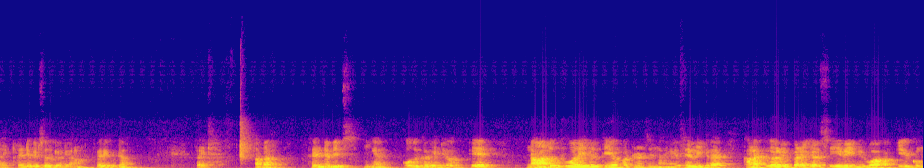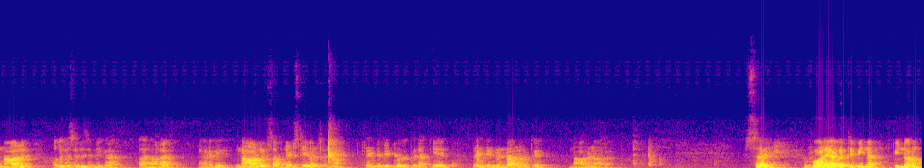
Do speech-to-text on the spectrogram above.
ரைட் ரெண்டு பிட்ஸ் ஒதுக்க வேண்டி வரும். வெரி குட் ரைட் அப்போ ரெண்டு பிட்ஸ் நீங்கள் ஒதுக்க வேண்டிய வரும். ஏ நாலு உபோலைகள் தேவைப்பட்டுன்னு சொன்னால் எங்களுக்கு தெரிவிக்கிற கணக்குகள் விற்பனைகள் சேவை நிர்வாகம் இதுக்கும் நாலு ஒதுக்க சொல்லி சொல்லியிருக்கிறார். அதனால் எங்களுக்கு நாலு சப்நெட்ஸ் ஸ்டேவன் சொன்னால் ரெண்டு பிட் ஒதுக்கு ஏ ரெண்டின் ரெண்டாம் இருக்கு நாலு நாலு சரி போலியாக்கத்து பின்னர் பின்னரும்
